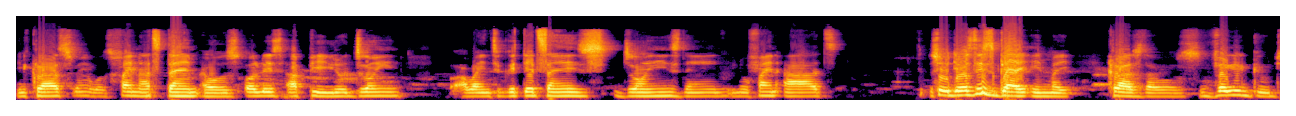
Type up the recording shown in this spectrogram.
in class when it was fine art time, I was always happy, you know, drawing our integrated science drawings, then you know, fine art. So there was this guy in my class that was very good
